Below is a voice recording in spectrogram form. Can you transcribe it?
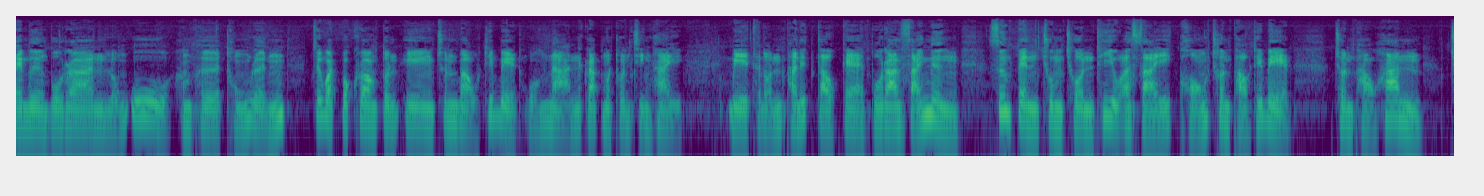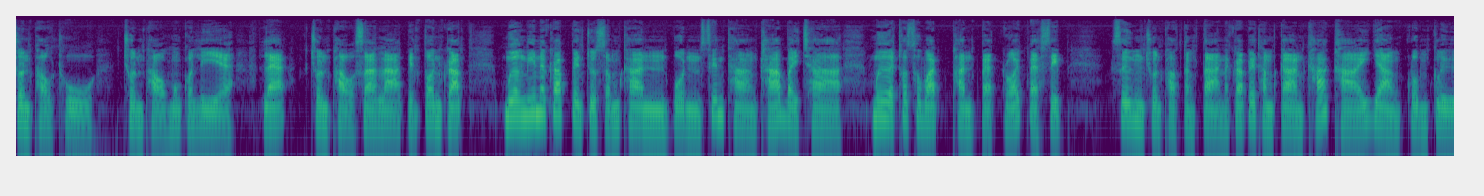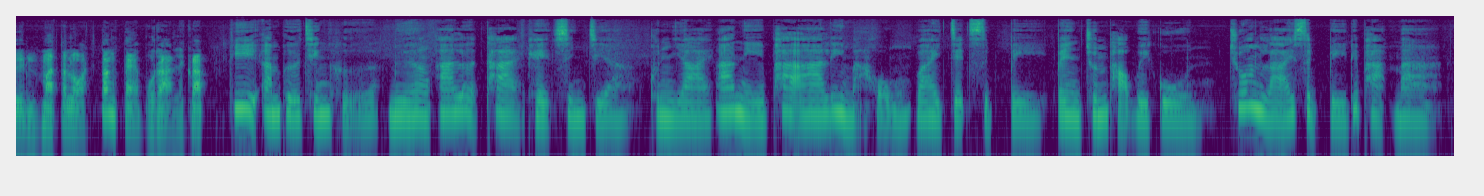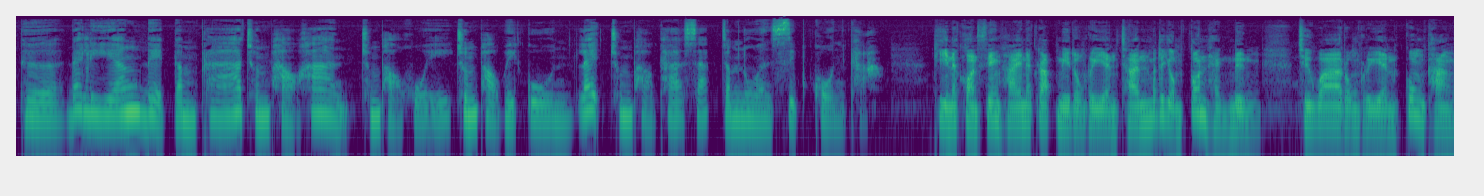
ในเมืองโบราณหลงอู้อำเภอถงเหริน จังหวัดปกครองตนเองชนเผ่าทิเบตหวงหนานนะครับมณฑลชิงไห่มีถนนพาณิชย์เก่าแก่โบราณสายหนึ่ง ซึ่งเป็นชุมชนที่อยู่อาศัยของชนเผ่าทิเบต ชนเผ่าฮั่น ชนเผ่าทู ชนเผ่ามองโกเลีย และชนเผ่าซาลาเป็นต้นครับ เมืองนี้นะครับเป็นจุดสำคัญบนเส้นทางค้าใบชาเมื่อทศวรรษ 1880 ซึ่งชนเผ่าต่างๆนะครับได้ทำการค้าขายอย่างกลมกลืนมาตลอดตั้งแต่โบราณเลยครับ ที่อำเภอชิงเหอเมืองอาเลอร์ไทเขตซินเจียคุณยายอาหนีพาอาลี่หมาหงวัย70ปี เป็นชนเผ่าอุยกูร์ ช่วงหลายสิบปีที่ผ่านมา เธอได้เลี้ยงเด็กกำพร้าชนเผ่าฮั่นชนเผ่าหุย ชนเผ่าอุยกูร์ และชนเผ่าคาซักจำนวน10คนค่ะ ที่นครเซี่ยงไฮ้นะครับมีโรงเรียนชั้นมัธยมต้นแห่งหนึ่ง ชื่อว่าโรงเรียนก้งคัง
